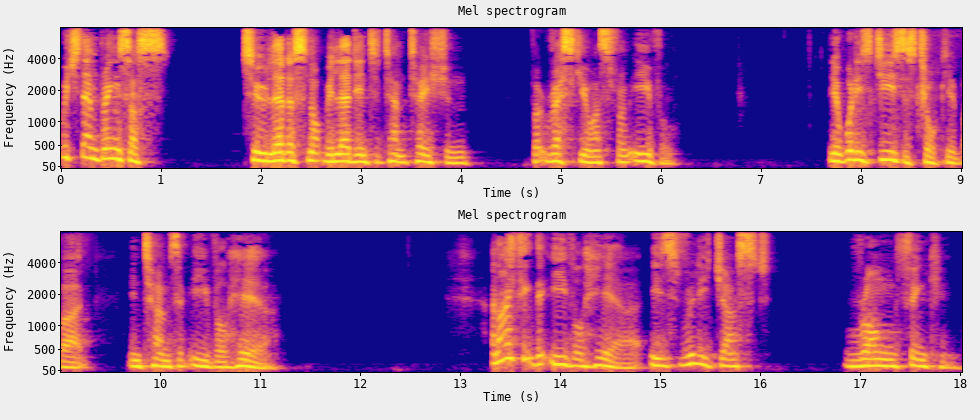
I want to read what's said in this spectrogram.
Which then brings us to let us not be led into temptation, but rescue us from evil. You know, what is Jesus talking about in terms of evil here? And I think the evil here is really just wrong thinking.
